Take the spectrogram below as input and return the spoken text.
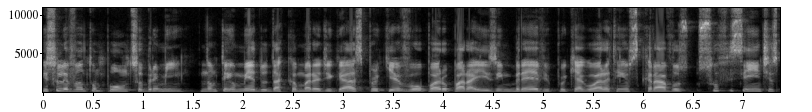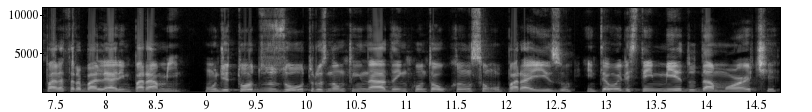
Isso levanta um ponto sobre mim. Não tenho medo da câmara de gás porque vou para o paraíso em breve, porque agora tenho escravos suficientes para trabalharem para mim. Onde todos os outros não têm nada enquanto alcançam o paraíso, então eles têm medo da morte.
